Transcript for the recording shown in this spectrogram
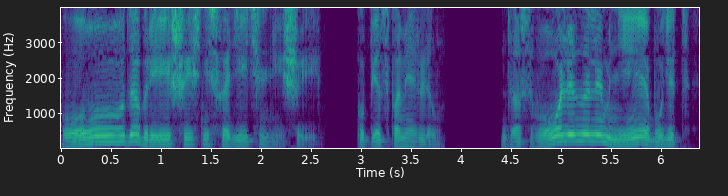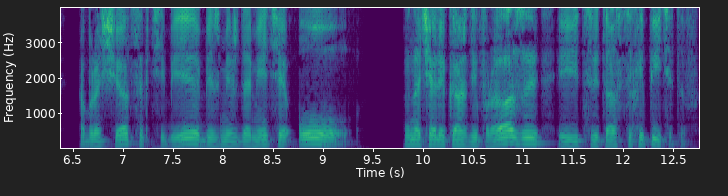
«О, добрейший, снисходительнейший!» — купец помедлил. «Дозволено ли мне будет обращаться к тебе без междометия «о» в начале каждой фразы и цветастых эпитетов?»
